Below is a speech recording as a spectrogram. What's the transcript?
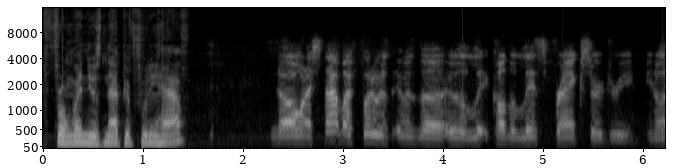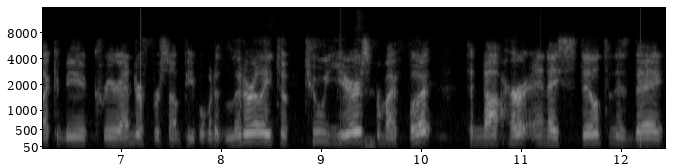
from when you snap your foot in half? No, when I snapped my foot, it was it was the it was a, called the Lisfranc surgery. You know, that could be a career ender for some people, but it literally took two years for my foot to not hurt, and I still to this day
